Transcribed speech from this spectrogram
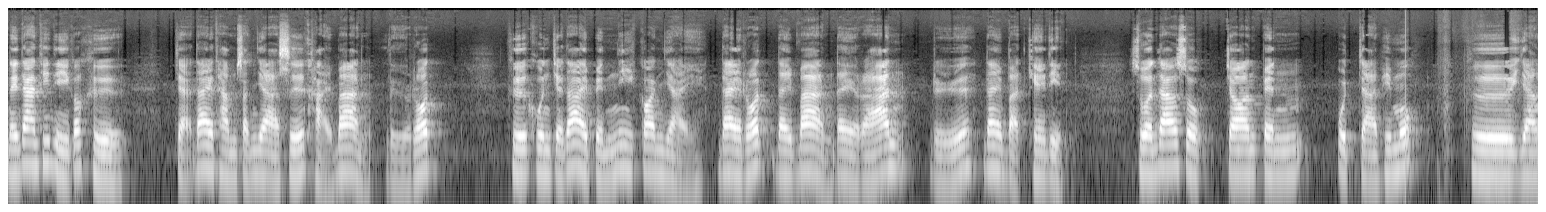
ในด้านที่ดีก็คือ จะได้ทำสัญญาซื้อขายบ้านหรือรถ คือคุณจะได้เป็นหนี้ก้อนใหญ่ ได้รถ ได้บ้าน ได้ร้าน หรือได้บัตรเครดิต ส่วนดาวศุกร์จรเป็นอุจจาพิมุก คือยัง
